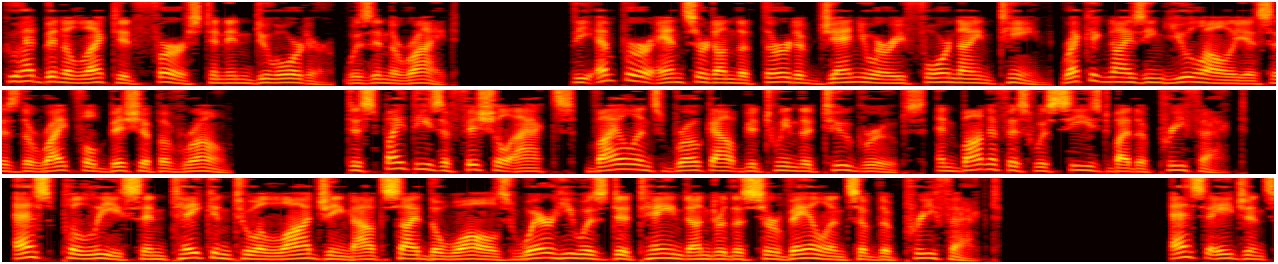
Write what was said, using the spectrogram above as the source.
who had been elected first and in due order, was in the right. The emperor answered on 3 January 419, recognizing Eulalius as the rightful bishop of Rome. Despite these official acts, violence broke out between the two groups, and Boniface was seized by the prefect's police and taken to a lodging outside the walls where he was detained under the surveillance of the prefect's agents.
